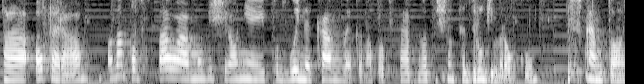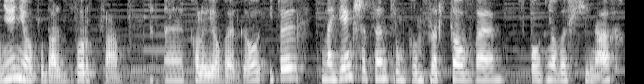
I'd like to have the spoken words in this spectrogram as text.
Ta opera, ona powstała, mówi się o niej podwójny kamyk, ona powstała w 2002 roku. Jest w kantonie, nieopodal dworca e, kolejowego i to jest największe centrum koncertowe w południowych Chinach.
